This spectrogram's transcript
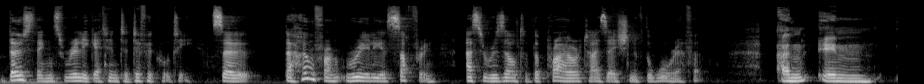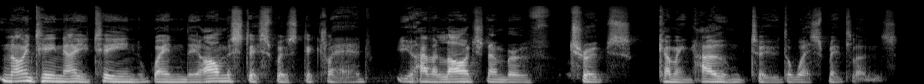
those things really get into difficulty. So the home front really is suffering as a result of the prioritization of the war effort. And in 1918, when the armistice was declared, you have a large number of troops coming home to the West Midlands.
